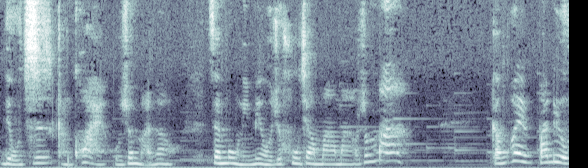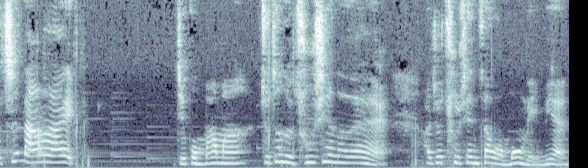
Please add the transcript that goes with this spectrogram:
柳枝，赶快！我就马上在梦里面，我就呼叫妈妈，我说妈，赶快把柳枝拿来。结果妈妈就真的出现了哎，她就出现在我梦里面，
